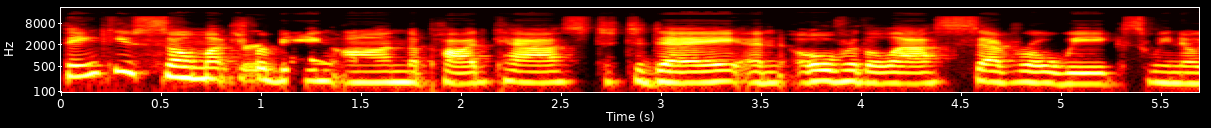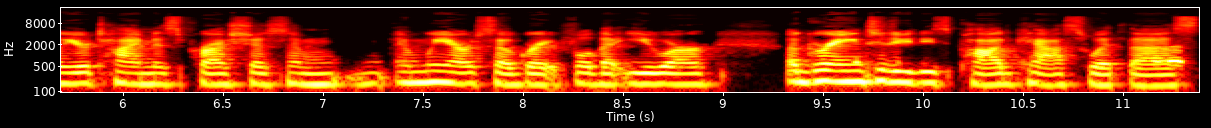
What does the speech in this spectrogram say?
Thank you so much for being on the podcast today and over the last several weeks. We know your time is precious and and we are so grateful that you are agreeing to do these podcasts with us.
